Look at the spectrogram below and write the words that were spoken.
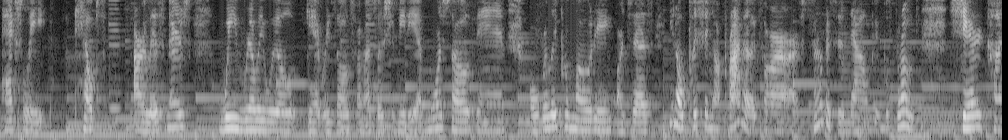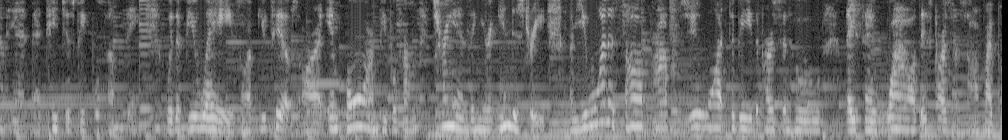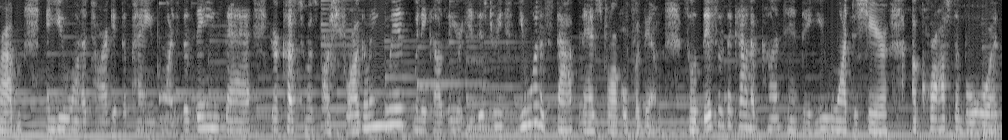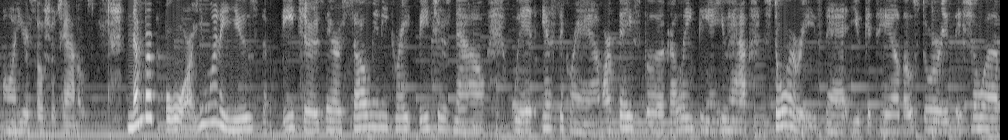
actually helps our listeners we really will get results from our social media more so than overly promoting or just, you know, pushing our products or our services down people's throats. Share content that teaches people something with a few ways or a few tips or inform people from trends in your industry. Um, you want to solve problems. You want to be the person who they say, wow, this person solved my problem. And you want to target the pain points, the things things that your customers are struggling with when it comes to your industry, you want to stop that struggle for them. So, this is the kind of content that you want to share across the board on your social channels. Number four, you want to use the features. There are so many great features now with Instagram or Facebook or LinkedIn. You have stories that you could tell. Those stories, they show up,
